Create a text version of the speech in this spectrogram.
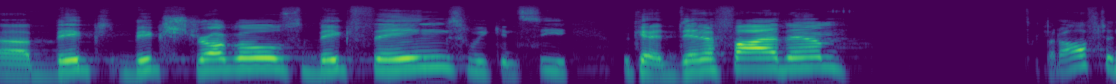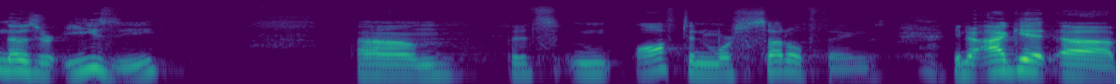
uh, big, big struggles, big things. We can see, we can identify them, but often those are easy. Um, but it's often more subtle things. You know, I get, uh,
